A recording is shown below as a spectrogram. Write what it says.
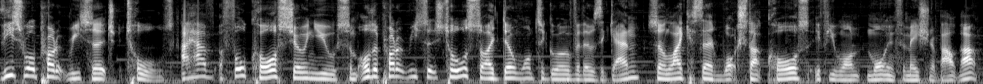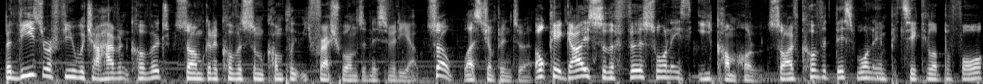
these are all product research tools. I have a full course showing you some other product research tools so I don't want to go over those again. So like I said, watch that course if you want more information about that. But these are a few which I haven't covered, so I'm going to cover some completely fresh ones in this video. So let's jump into it. Okay guys, so the first one is Ecom Hunt. So I've covered this one in particular before,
